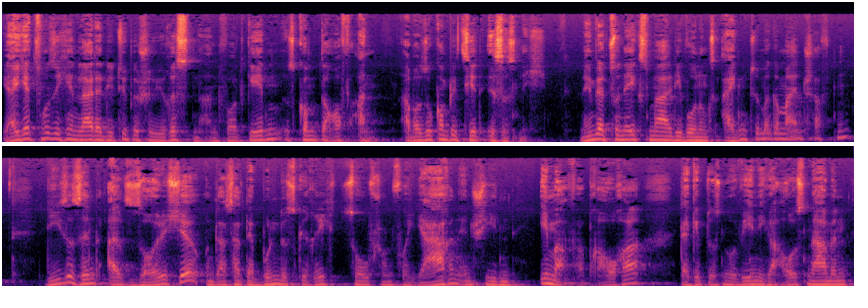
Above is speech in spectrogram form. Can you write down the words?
Ja, jetzt muss ich Ihnen leider die typische Juristenantwort geben. Es kommt darauf an. Aber so kompliziert ist es nicht. Nehmen wir zunächst mal die Wohnungseigentümergemeinschaften. Diese sind als solche, und das hat der Bundesgerichtshof schon vor Jahren entschieden, immer Verbraucher. Da gibt es nur wenige Ausnahmen,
